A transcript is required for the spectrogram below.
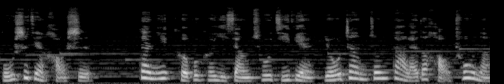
不是件好事，但你可不可以想出几点由战争带来的好处呢？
